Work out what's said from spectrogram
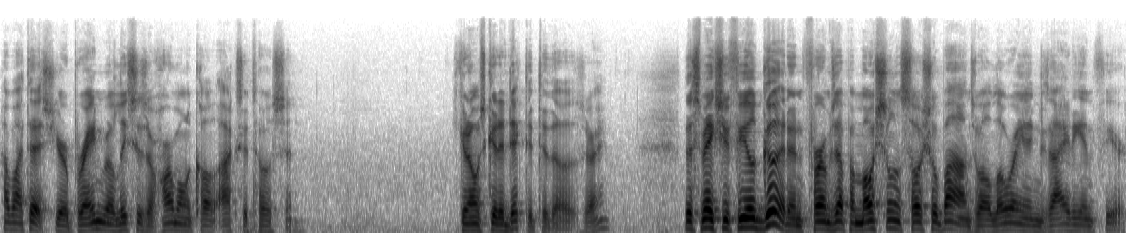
how about this? Your brain releases a hormone called oxytocin. You can almost get addicted to those, right? This makes you feel good and firms up emotional and social bonds while lowering anxiety and fear.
